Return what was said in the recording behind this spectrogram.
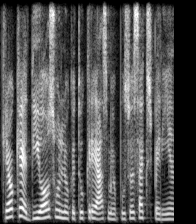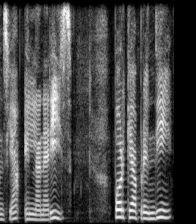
creo que Dios o en lo que tú creas me puso esa experiencia en la nariz, porque aprendí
